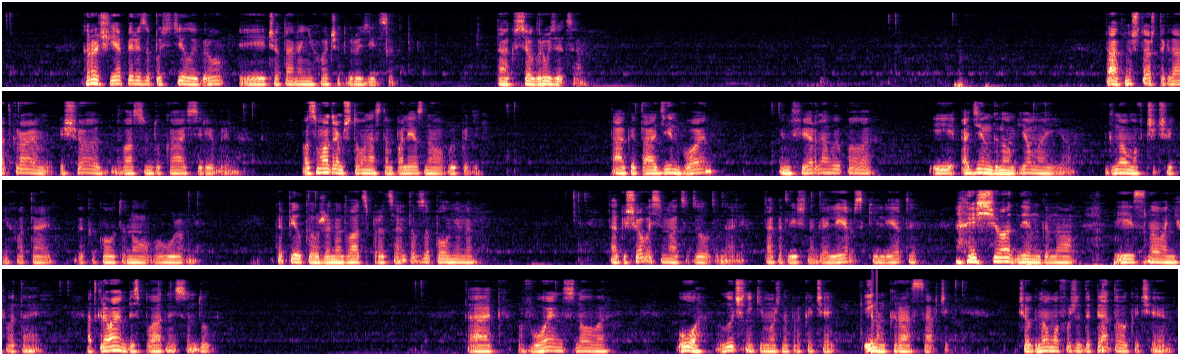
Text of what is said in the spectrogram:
Короче, я перезапустил игру, и что-то она не хочет грузиться. Так, все грузится. Так, ну что ж, тогда откроем еще два сундука серебряных. Посмотрим, что у нас там полезного выпадет. Так, это один воин. Инферно выпало. И один гном, ё-моё. Гномов чуть-чуть не хватает до какого-то нового уровня. Копилка уже на 20% заполнена. Так, еще 18 золота дали. Так, отлично. Голем, скелеты. Еще один гном. И снова не хватает. Открываем бесплатный сундук. Так, воин снова. О, лучники можно прокачать. И нам красавчик. Че, гномов уже до пятого качаем?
